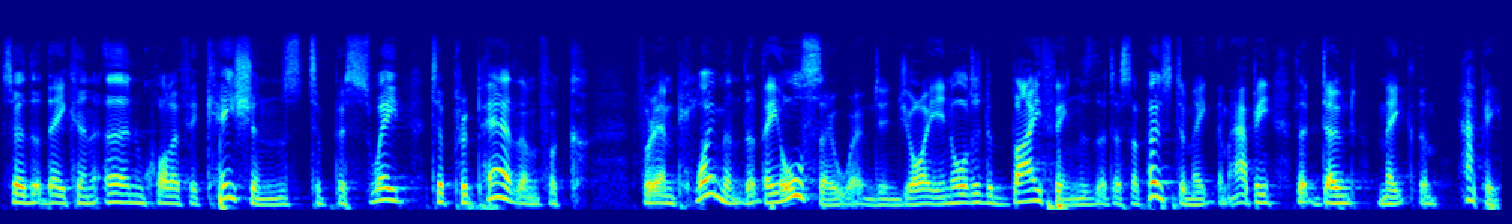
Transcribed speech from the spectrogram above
so that they can earn qualifications to persuade to prepare them for for employment that they also won't enjoy in order to buy things that are supposed to make them happy that don't make them happy.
